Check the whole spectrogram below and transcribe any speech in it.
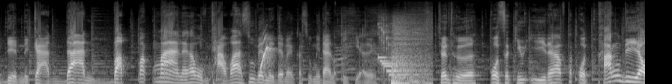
ดเด่นในการด้าน บัฟมากๆนะครับผมถามว่าสู้เบนเนตได้ไหมก็สู้ไม่ได้หรอกไอ้เหี้ยเอ้ยเฉินเหอกดสกิล E นะครับ ถ้ากดครั้งเดียว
